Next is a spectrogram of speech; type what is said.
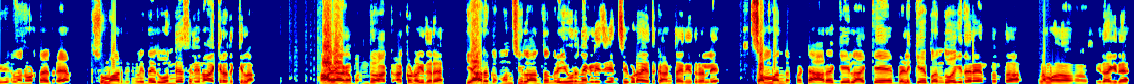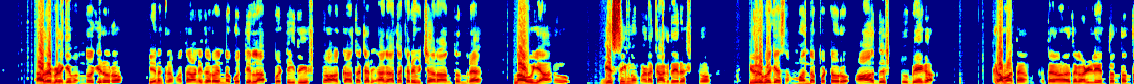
ಇವೆಲ್ಲ ನೋಡ್ತಾ ಇದ್ರೆ ಸುಮಾರು ದಿನಗಳಿಂದ ಇದು ಒಂದೇ ಸಲಿನೂ ಹಾಕಿರೋದಕ್ಕಿಲ್ಲ. ಆಗಾಗ ಬಂದು ಹಾಕ್ ಹಾಕೊಂಡು ಹೋಗಿದ್ದಾರೆ. ಯಾರು ಗಮನಿಸಿಲ್ಲ ಅಂತಂದ್ರೆ ಇವ್ರ ನೆಗ್ಲಿಜಿಯನ್ಸಿ ಕೂಡ ಎದ್ ಕಾಣ್ತಾ ಇದೆ ಇದರಲ್ಲಿ. ಸಂಬಂಧಪಟ್ಟ ಆರೋಗ್ಯ ಇಲಾಖೆ ಬೆಳಿಗ್ಗೆ ಬಂದು ಹೋಗಿದ್ದಾರೆ ಅಂತಂತ ನಮ್ಮ ಇದಾಗಿದೆ. ಆದ್ರೆ ಬೆಳಗ್ಗೆ ಬಂದು ಹೋಗಿರೋರು ಏನು ಕ್ರಮ ತಗೊಂಡಿದಾರೋ ಇನ್ನೂ ಗೊತ್ತಿಲ್ಲ. ಬಟ್ ಇದು ಎಷ್ಟು ಆಘಾತಕಾರಿ ಆಘಾತಕಾರಿ ವಿಚಾರ ಅಂತಂದ್ರೆ ನಾವು ಯಾರು ಗೆಸ್ಸಿಂಗ್ ಮಾಡಕ್ ಆಗದೆ ಇರೋಷ್ಟು ಇದ್ರ ಬಗ್ಗೆ ಸಂಬಂಧಪಟ್ಟವರು ಆದಷ್ಟು ಬೇಗ ಕ್ರಮ ತಗೊಳ್ಳಿ ಅಂತಂತ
